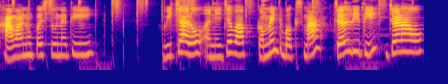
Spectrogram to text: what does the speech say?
ખાવાનું પચતું નથી? વિચારો અને જવાબ કમેન્ટ બોક્સમાં જલ્દીથી જણાવો.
